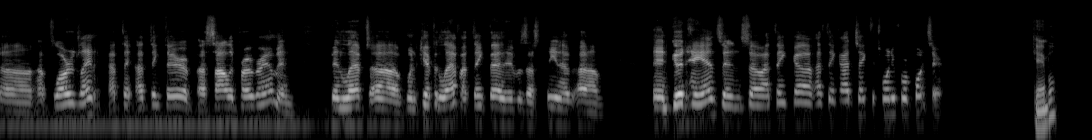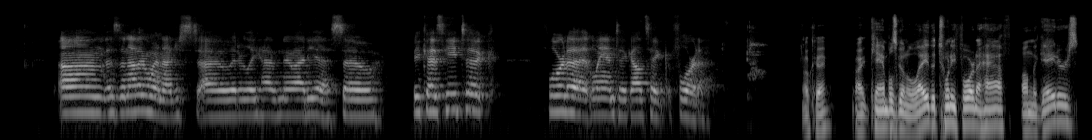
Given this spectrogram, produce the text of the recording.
uh, Florida Atlantic. I think I think they're a solid program and been left uh, when Kiffin left. I think that it was a you know um, in good hands, and so I think uh, I think I'd take the twenty four points here. Campbell. Um, there's another one. I just I literally have no idea. So because he took Florida Atlantic, I'll take Florida. Okay. All right. Campbell's going to lay the 24 and a half on the Gators.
